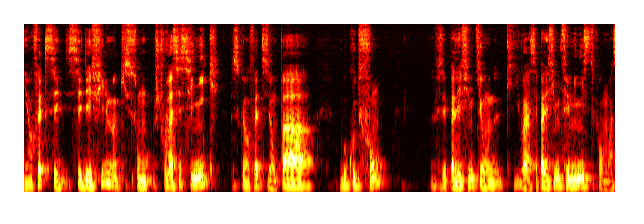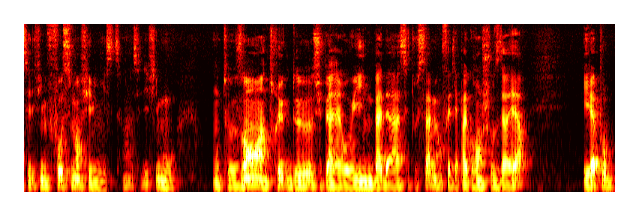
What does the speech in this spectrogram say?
Et en fait, c'est des films qui sont, je trouve, assez cyniques parce qu'en fait, ils n'ont pas beaucoup de fond. C'est pas des films qui qui voilà, c'est pas des films féministes pour moi. C'est des films faussement féministes. Voilà, c'est des films où on te vend un truc de super héroïne, badass et tout ça, mais en fait, il n'y a pas grand chose derrière. Et là, pour,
